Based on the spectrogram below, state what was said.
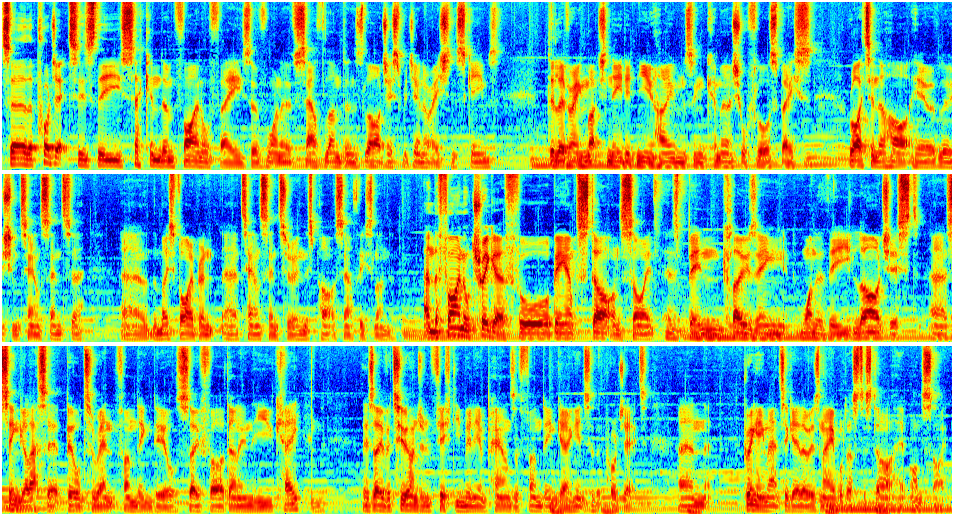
So the project is the second and final phase of one of South London's largest regeneration schemes, delivering much needed new homes and commercial floor space right in the heart here of Lewisham Town Centre, uh, the most vibrant uh, town centre in this part of South East London. And the final trigger for being able to start on site has been closing one of the largest uh, single asset build to rent funding deals so far done in the UK. There's over 250 million pounds of funding going into the project and bringing that together has enabled us to start on site.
